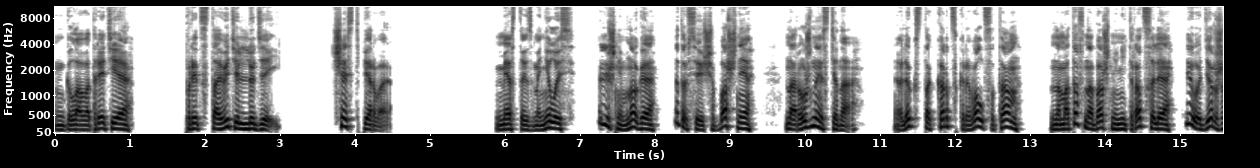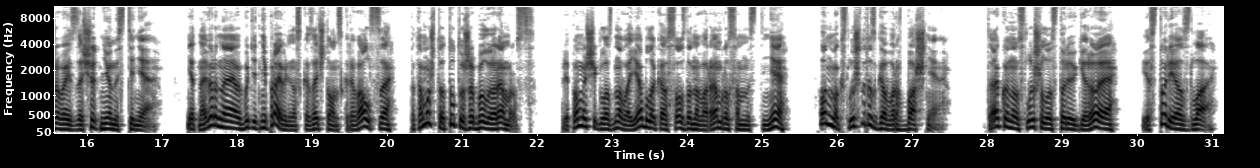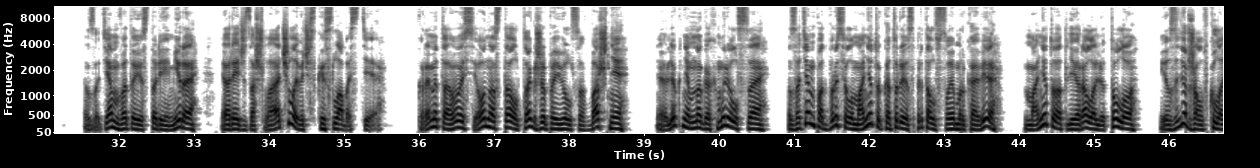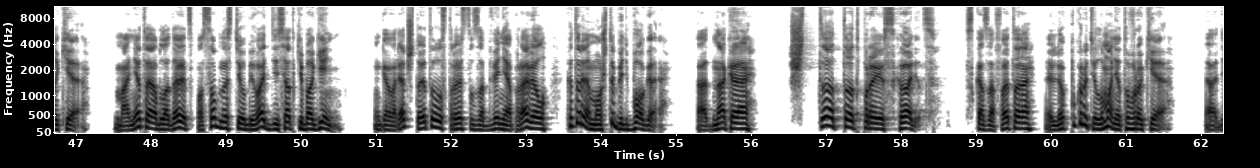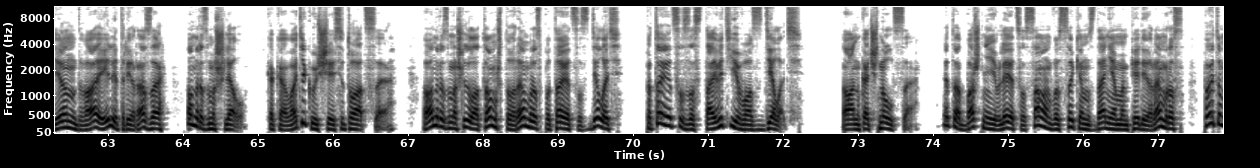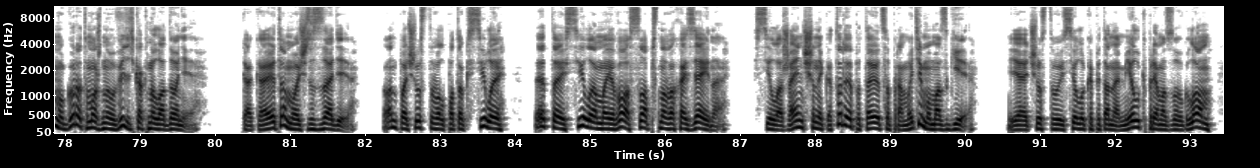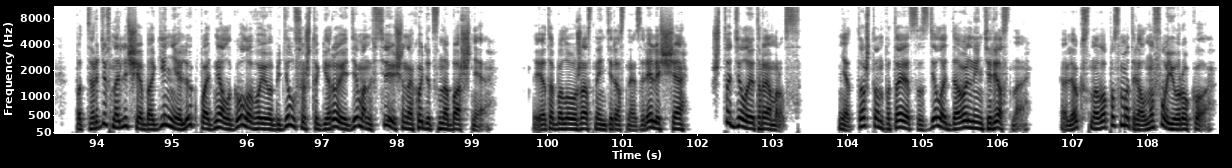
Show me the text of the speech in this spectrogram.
Глава 3. Представитель людей. Часть 1. Место изменилось. Лишь немного. Это все еще башня. Наружная стена. Люк Стаккарт скрывался там, намотав на башню нить Рацеля и удерживаясь за счет нее на стене. Нет, наверное, будет неправильно сказать, что он скрывался, потому что тут уже был Рэмрус. При помощи глазного яблока, созданного Рэмрусом на стене, он мог слышать разговор в башне. Так он услышал историю героя, История зла. Затем в этой истории мира речь зашла о человеческой слабости. Кроме того, Сиона стал также появился в башне, Люк немного хмурился, затем подбросил монету, которую спрятал в своем рукаве, монету от Лиерала Лютолу и задержал в кулаке. Монета обладает способностью убивать десятки богинь. Говорят, что это устройство забвения правил, которое может убить бога. Однако... Что тут происходит? Сказав это, Люк покрутил монету в руке. Один, два или три раза он размышлял, какова текущая ситуация. Он размышлял о том, что Рэмрос пытается сделать, пытается заставить его сделать. Он качнулся. Эта башня является самым высоким зданием Империи Рэмрос, поэтому город можно увидеть как на ладони. Какая-то мощь сзади. Он почувствовал поток силы. Это сила моего собственного хозяина. Сила женщины, которая пытается промыть ему мозги. Я чувствую силу капитана Милк прямо за углом. Подтвердив наличие богини, Люк поднял голову и убедился, что герой и демон все еще находятся на башне. И это было ужасно интересное зрелище. Что делает Рэмрус? Нет, то, что он пытается сделать, довольно интересно. Люк снова посмотрел на свою руку.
